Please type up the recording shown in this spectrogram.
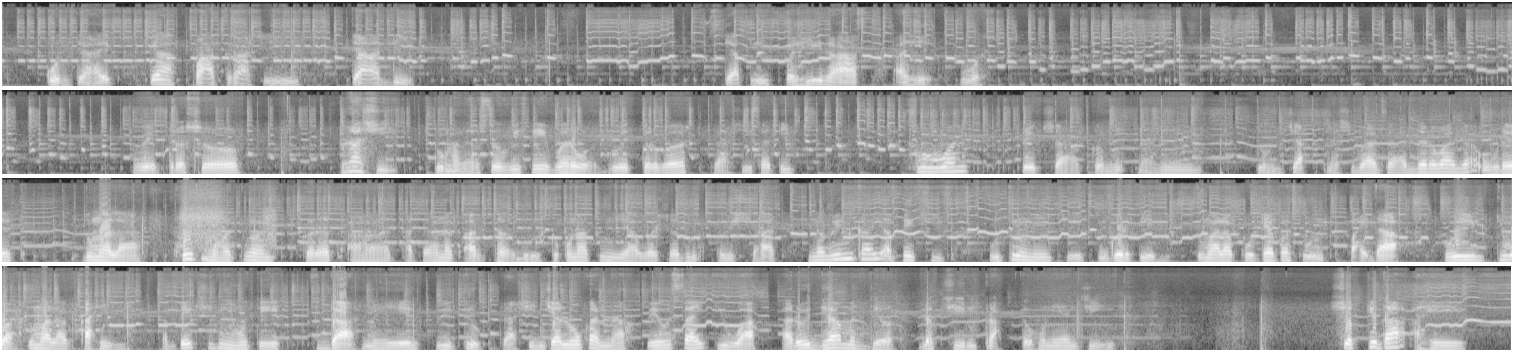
कोणत्या आहेत त्या पाच राशी. त्याआधी त्यातील पहिली रास आहे व वेत्रश राशी. दोन हजार सव्वीस हे बरोबर वेत्रवर राशीसाठी पूर्वपेक्षा कमी नाही. तुमच्या नशिबाचा दरवाजा उघडत तुम्हाला खूप महत्त्व करत आहात. अचानक अर्थ दृष्टिकोनातून या वर्षातून आयुष्यात नवीन काही अपेक्षित उतरवण्याची उघडतील. तुम्हाला कोट्यापासून फायदा होईल किंवा तुम्हाला काही अपेक्षित नव्हते सुद्धा मिळेल वितृक राशींच्या लोकांना व्यवसाय किंवा आरोग्यामध्ये लक्षण प्राप्त होण्याची शक्यता आहे.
